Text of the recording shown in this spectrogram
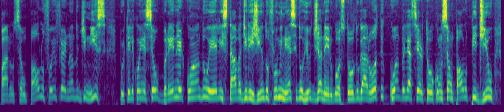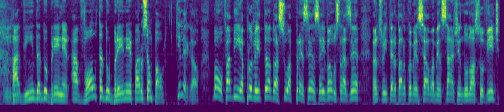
para o São Paulo foi o Fernando Diniz, porque ele conheceu o Brenner quando ele estava dirigindo o Fluminense do Rio de Janeiro. Gostou do garoto e quando ele acertou com o São Paulo, pediu uhum. a vinda do Brenner, a volta do Brenner para o São Paulo. Que legal. Bom, Fabinho, aproveitando a sua presença aí, vamos trazer, antes do intervalo comercial, a mensagem do nosso ouvinte.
